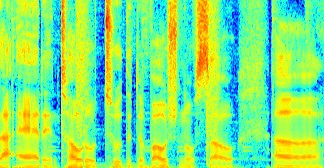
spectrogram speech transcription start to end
I add in total to the devotional. So uh,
